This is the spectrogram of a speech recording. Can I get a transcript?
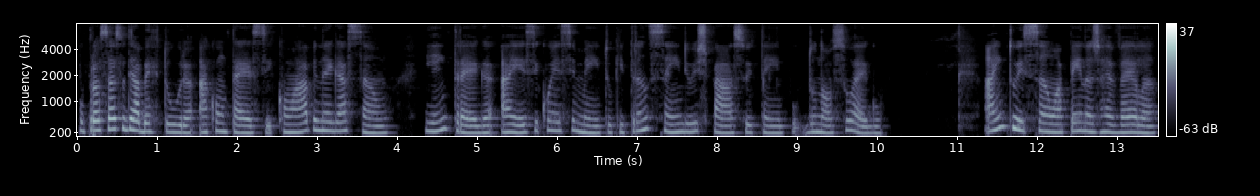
O processo de abertura acontece com a abnegação e entrega a esse conhecimento que transcende o espaço e tempo do nosso ego. A intuição apenas revela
